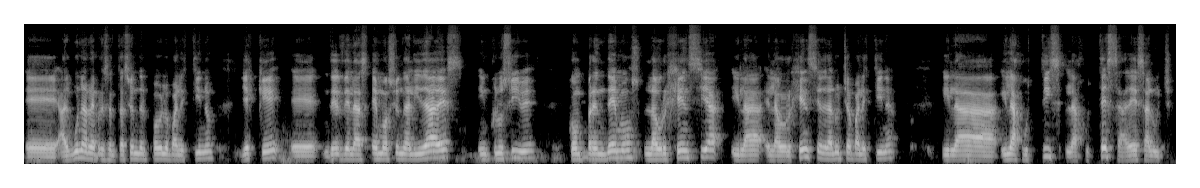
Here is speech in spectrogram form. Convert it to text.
eh, alguna representación del pueblo palestino, y es que eh, desde las emocionalidades, inclusive, comprendemos la urgencia y la, la urgencia de la lucha palestina y la, y la, justicia, la justeza de esa lucha.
